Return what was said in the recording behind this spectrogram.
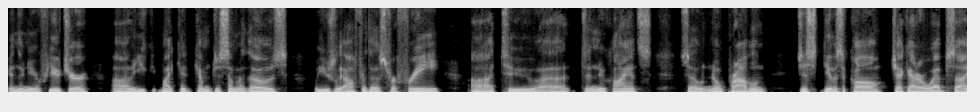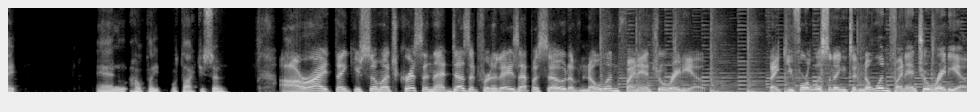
in the near future. Uh, you might could come to some of those. We usually offer those for free uh, to uh, to new clients, so no problem. Just give us a call, check out our website, and hopefully we'll talk to you soon. All right. Thank you so much, Chris. And that does it for today's episode of Nolan Financial Radio. Thank you for listening to Nolan Financial Radio.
